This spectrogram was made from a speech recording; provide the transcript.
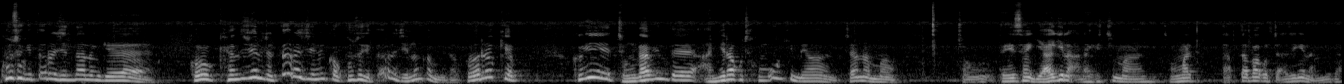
구속이 떨어진다는 게 그 컨디션이 좀 떨어지니까 구속이 떨어지는 겁니다. 그렇게 그게 정답인데 아니라고 조금 우기면 저는 뭐 정- 더 이상 이야기를 안 하겠지만 정말 답답하고 짜증이 납니다.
